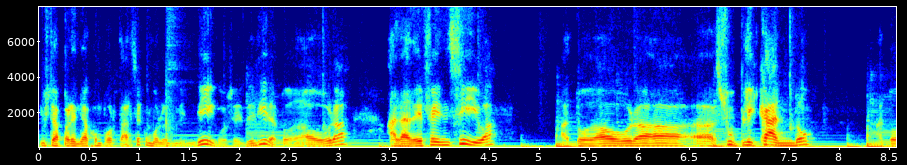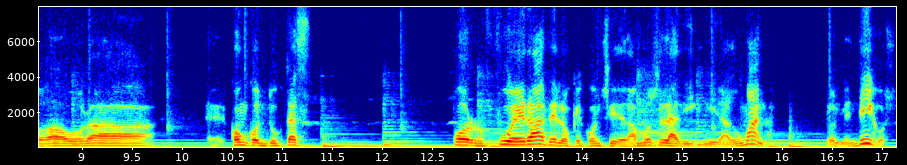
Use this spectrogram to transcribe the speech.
usted aprende a comportarse como los mendigos, es decir, a toda hora a la defensiva, a toda hora suplicando, a toda hora eh, con conductas por fuera de lo que consideramos la dignidad humana, los mendigos.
